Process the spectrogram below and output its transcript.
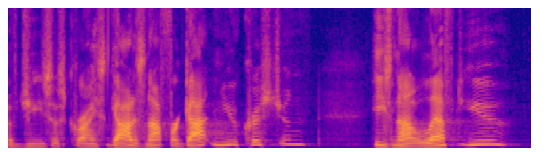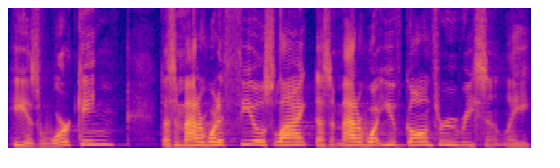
of Jesus Christ. God has not forgotten you, Christian. He's not left you. He is working. Doesn't matter what it feels like, doesn't matter what you've gone through recently.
